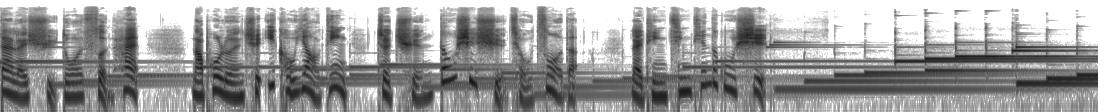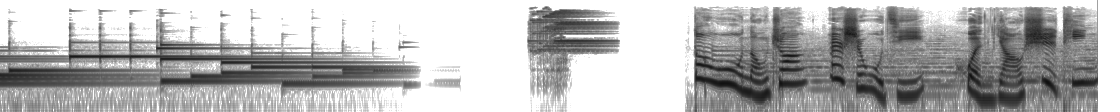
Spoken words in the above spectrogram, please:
带来许多损害，拿破仑却一口咬定这全都是雪球做的。来听今天的故事。农庄二十五集，混淆视听。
